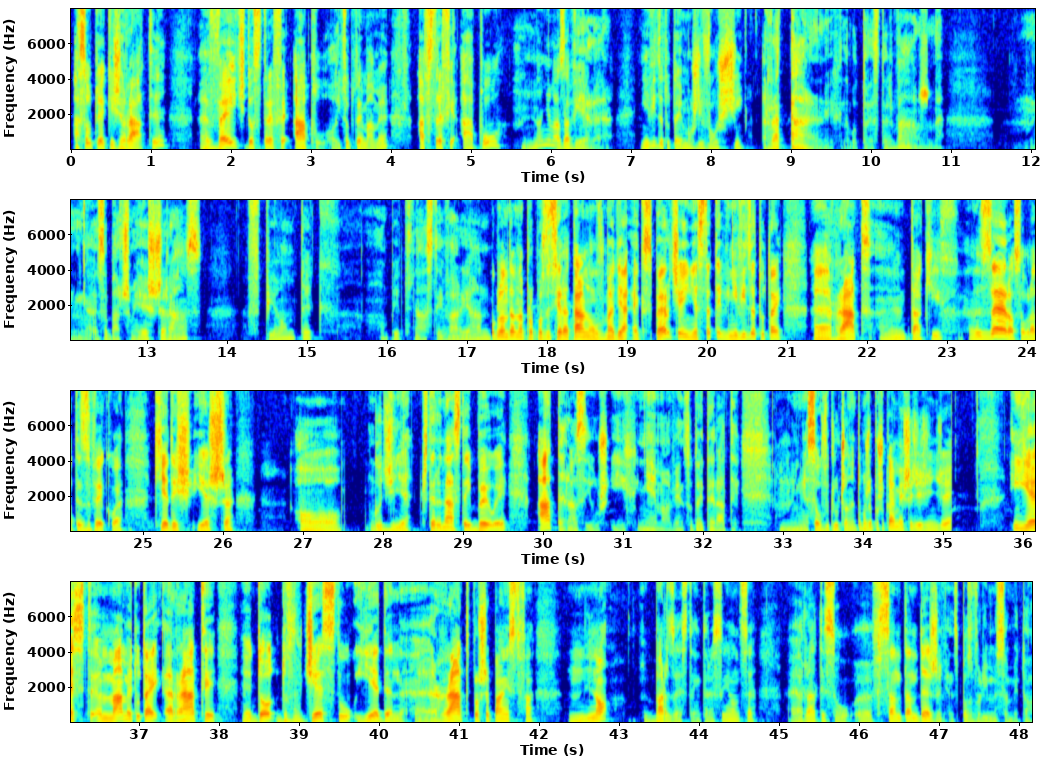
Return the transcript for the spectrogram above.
A są tu jakieś raty, wejdź do strefy Apple. O i co tutaj mamy? A w strefie Apple, no nie ma za wiele. Nie widzę tutaj możliwości ratalnych, no bo to jest też ważne. Zobaczmy jeszcze raz. W piątek o 15 wariant. Oglądam na propozycję ratalną w Media Expercie i niestety nie widzę tutaj e, rat e, takich zero. Są raty zwykłe. Kiedyś jeszcze o godzinie 14 były, a teraz już ich nie ma, więc tutaj te raty mm, są wykluczone. To może poszukajmy jeszcze gdzieś indziej. I jest, mamy tutaj raty do 21 rat, proszę Państwa. No, Bardzo jest to interesujące. E, Raty są e, w Santanderze, więc pozwolimy sobie to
